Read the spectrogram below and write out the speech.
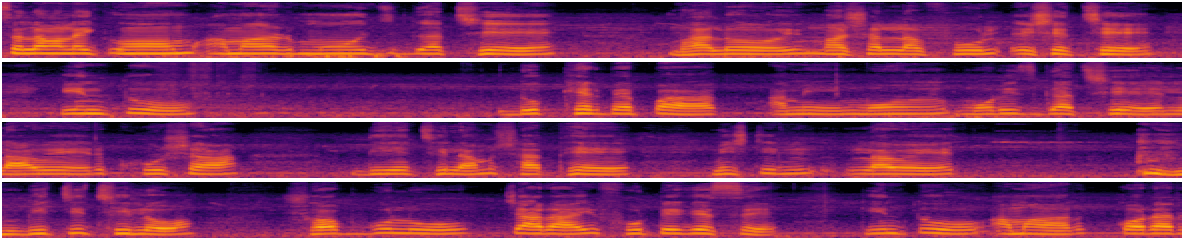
আসসালামু আলাইকুম। আমার মোজ গাছে ভালোই মাসাল্লাহ ফুল এসেছে। কিন্তু দুঃখের ব্যাপার, আমি মরিচ গাছে লাউয়ের খোসা দিয়েছিলাম। সাথে মিষ্টি লাউয়ের বিচি ছিল। সবগুলো চারাই ফুটে গেছে। কিন্তু আমার করার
